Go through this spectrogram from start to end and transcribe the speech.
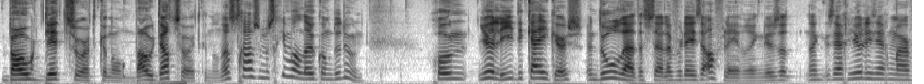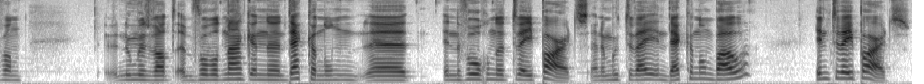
bouw dit soort kanon, bouw dat soort kanon. Dat is trouwens misschien wel leuk om te doen. Gewoon jullie, de kijkers, een doel laten stellen voor deze aflevering. Dus dat, dan zeggen jullie zeg maar van... eh, Noem eens wat, eh, bijvoorbeeld maak een eh, dekkanon in de volgende twee parts. En dan moeten wij een dekkanon bouwen in twee parts.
